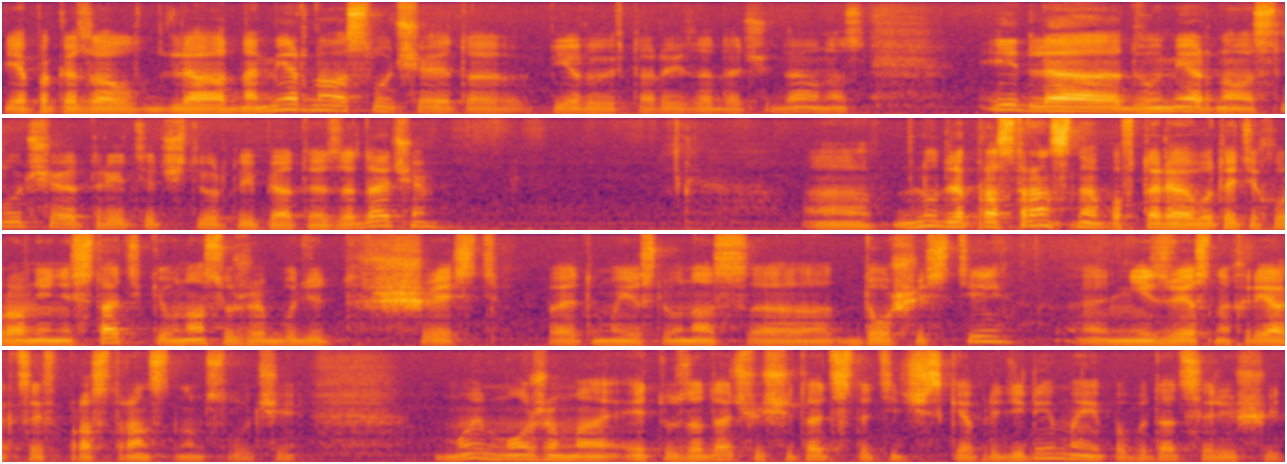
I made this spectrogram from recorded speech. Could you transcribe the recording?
я показал для одномерного случая, это первые и вторые задачи да, у нас. И для двумерного случая, третья, четвертая и пятая задачи. А, ну, для пространственного, повторяю, вот этих уравнений статики у нас уже будет 6. Поэтому если у нас э, до 6 э, неизвестных реакций в пространственном случае, мы можем э, эту задачу считать статически определимой и попытаться решить.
